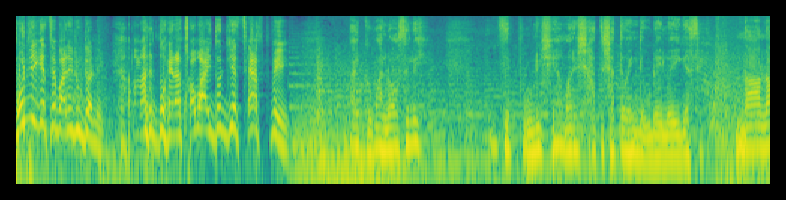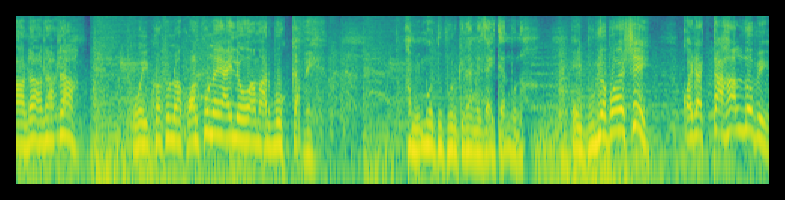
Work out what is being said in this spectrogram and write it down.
ভরিয়ে গেছে বাড়ির উঠানে। আমার তো হেরা সবাই দরিয়ে শেষ পেয়ে ভাগ্য ভালো আসলে যে পুলিশে আমার সাথে সাথে ওইন্দে উড়াই লই গেছে। না না না না না, ওই ঘটনা কল্পনায় আইলেও আমার বুক কাঁপে। আমি মধুপুর গ্রামে যাইতাম না। এই বুড়ো বয়সে কয়টা টাহাল লোবে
